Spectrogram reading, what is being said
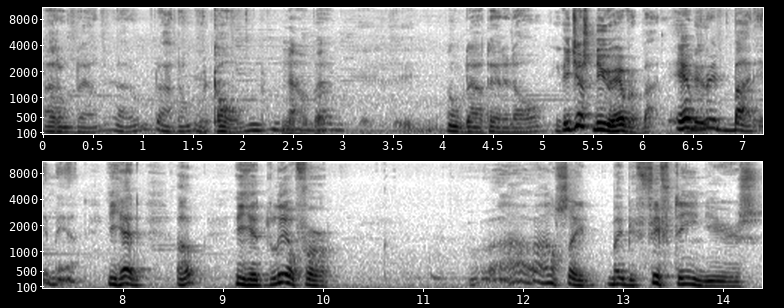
I don't doubt. I don't, I don't recall. no, but Don't doubt that at all. He just knew everybody. Everybody, man. He had uh, he had lived for I'll say maybe 15 years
